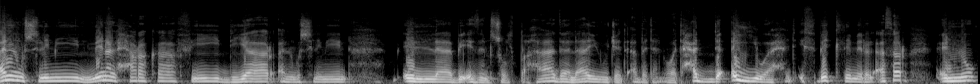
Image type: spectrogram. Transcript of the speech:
المسلمين من الحركة في ديار المسلمين إلا بإذن سلطة. هذا لا يوجد أبدا. وأتحدى أي واحد يثبت لي من الأثر أنه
